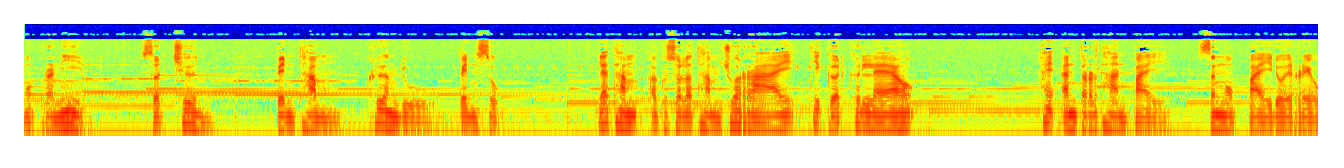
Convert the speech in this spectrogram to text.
งบประณีต สดชื่น เป็นธรรม เครื่องอยู่ เป็นสุข และทำอกุศลธรรมชั่วร้ายที่เกิดขึ้นแล้ว ให้อันตรธานไป สงบไปโดยเร็ว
